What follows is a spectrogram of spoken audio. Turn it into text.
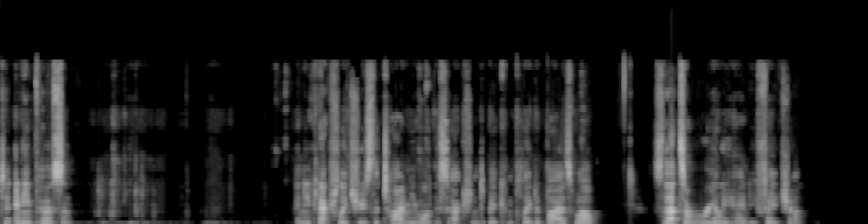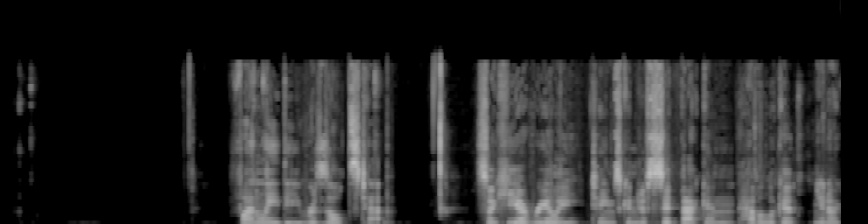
to any person and you can actually choose the time you want this action to be completed by as well. So that's a really handy feature. Finally, the Results tab. So here really, teams can just sit back and have a look at, you know,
